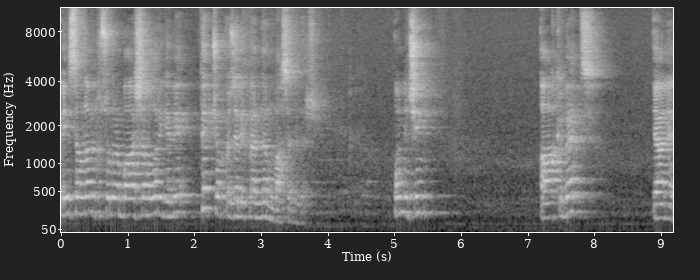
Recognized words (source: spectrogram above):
ve insanların kusurlarını bağışlamaları gibi pek çok özelliklerinden bahsedilir. Onun için akıbet yani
